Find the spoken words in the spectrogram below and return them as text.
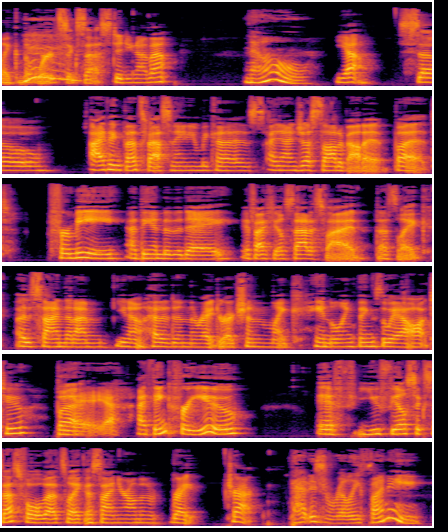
like the word Mm. success. Did you know that? No. Yeah. So I think that's fascinating because I, I just thought about it, but for me, at the end of the day, if I feel satisfied, that's like a sign that I'm, you know, headed in the right direction, like handling things the way I ought to. But yeah, yeah, yeah. I think for you, if you feel successful, that's like a sign you're on the right track. That is really funny.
